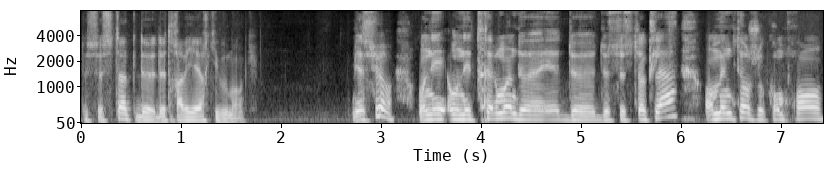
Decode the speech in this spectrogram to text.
de ce stock de, de travailleurs qui vous manque. Bien sûr, on est on est très loin de de, de ce stock-là. En même temps, je comprends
